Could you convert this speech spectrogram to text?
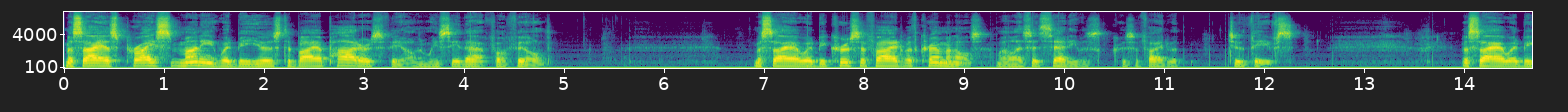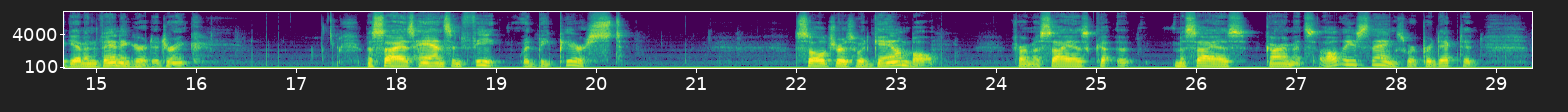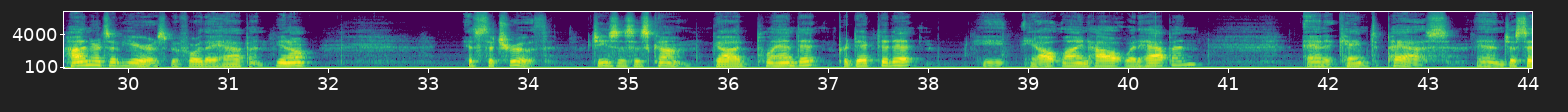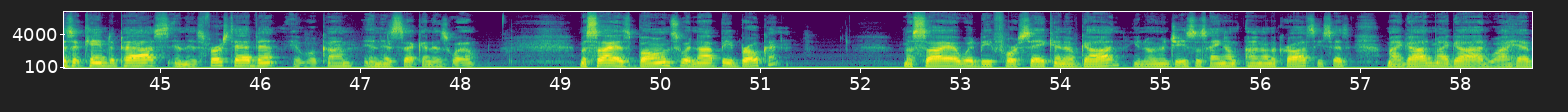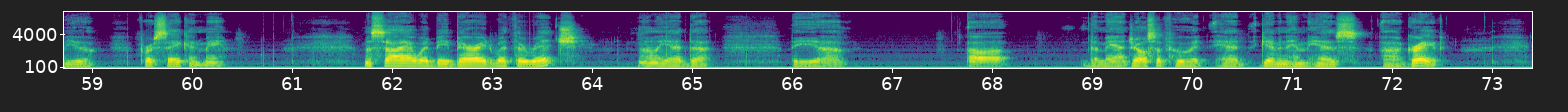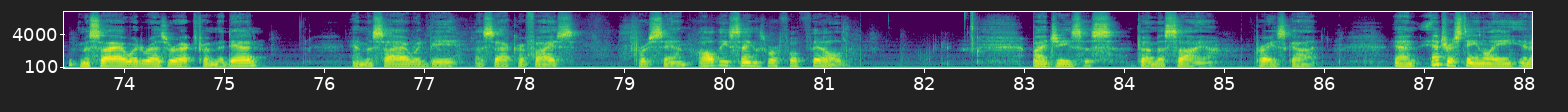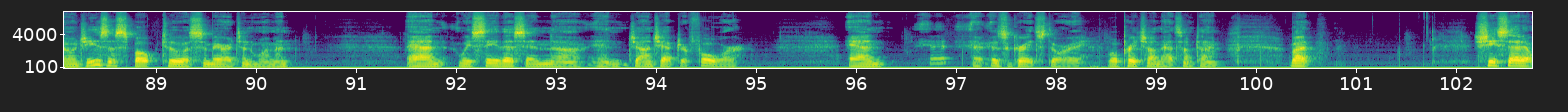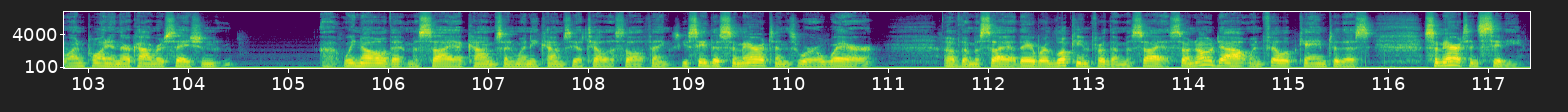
Messiah's price money would be used to buy a potter's field, and we see that fulfilled. Messiah would be crucified with criminals. Well, as it said, he was crucified with two thieves. Messiah would be given vinegar to drink. Messiah's hands and feet would be pierced. Soldiers would gamble for Messiah's, uh, Messiah's garments. All these things were predicted hundreds of years before they happened. You know, it's the truth. Jesus has come. God planned it, predicted it, he, he outlined how it would happen, and it came to pass. And just as it came to pass in his first advent, it will come in his second as well. Messiah's bones would not be broken. Messiah would be forsaken of God. You know, when Jesus hung on, hung on the cross, he says, My God, my God, why have you forsaken me? Messiah would be buried with the rich. Well, he had the the uh, uh, the man Joseph who had, had given him his uh, grave. Messiah would resurrect from the dead, and Messiah would be a sacrifice for sin. All these things were fulfilled by Jesus, the Messiah. Praise God. And interestingly, you know, Jesus spoke to a Samaritan woman, and we see this in uh, in John chapter four, and it's a great story. We'll preach on that sometime, but she said at one point in their conversation, uh, we know that Messiah comes, and when he comes, he'll tell us all things. You see, the Samaritans were aware of the Messiah. They were looking for the Messiah. So, no doubt, when Philip came to this Samaritan city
